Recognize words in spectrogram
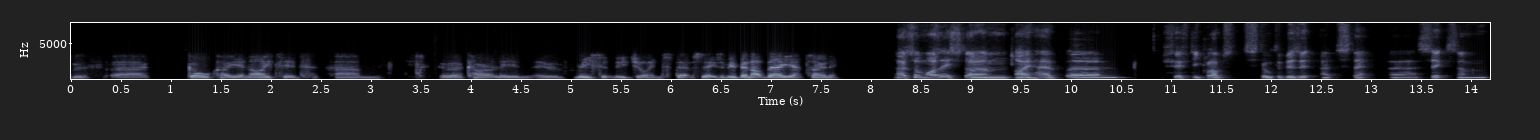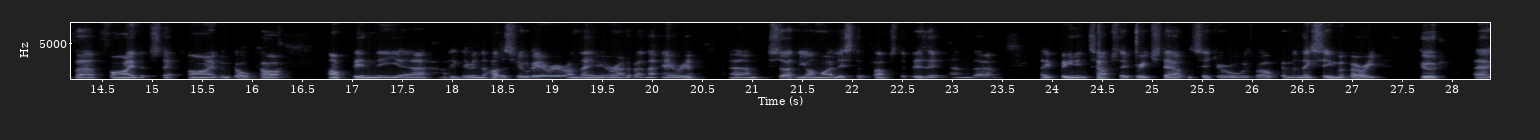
with uh, Golcar United, um, who are currently in, who have recently joined Step Six. Have you been up there yet, Tony? No, it's on my list. Um, I have um, 50 clubs still to visit at Step uh, Six and uh, five at Step Five, and Golcar up in the uh, I think they're in the Huddersfield area, aren't they? Around about that area. Um, certainly on my list of clubs to visit and um, they've been in touch, they've reached out and said you're always welcome, and they seem a very good uh,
